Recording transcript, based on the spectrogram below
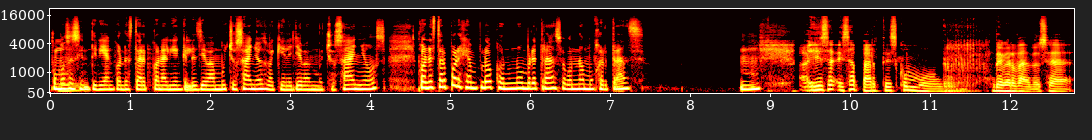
Cómo se sentirían con estar con alguien que les lleva muchos años o a quien le llevan muchos años. Con estar, por ejemplo, con un hombre trans o con una mujer trans. Esa, esa parte es como de verdad, o sea,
